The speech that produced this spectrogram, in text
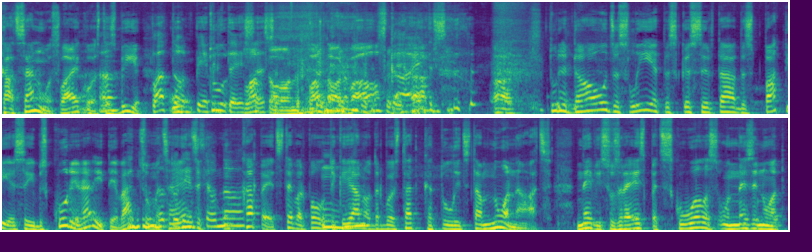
kā senos laikos aha. tas bija. Platona piekritējis. Platona, Platona valsts. tur ir daudzas lietas, kas ir tādas patiesības, kur ir arī tie vecuma no, cenzi. Kāpēc tev ar politiku mm -hmm. jānodarbojas tad, kad tu līdz tam nonāc? Nevis uzreiz pēc skolas un nezinot,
